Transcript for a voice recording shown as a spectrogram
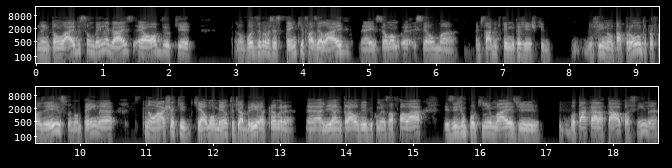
Né? Então lives são bem legais. É óbvio que eu não vou dizer para vocês tem que fazer live, né? Isso é uma, isso é uma. A gente sabe que tem muita gente que enfim, não está pronto para fazer isso, não tem, né? Não acha que, que é o momento de abrir a câmera né, ali, entrar ao vivo e começar a falar. Exige um pouquinho mais de botar a cara a tapa, assim, né?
